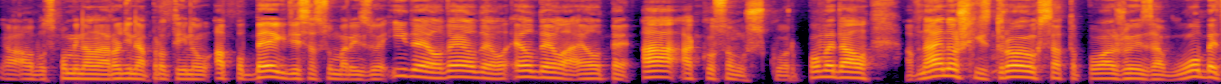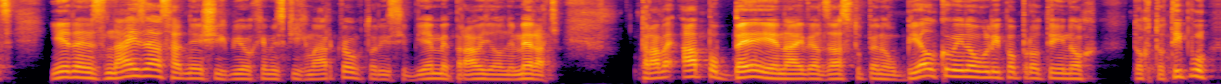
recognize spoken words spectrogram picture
alebo spomínaná rodina proteinov ApoB, kde sa sumarizuje IDL, VLDL, LDL a LPA, ako som už skôr povedal. A v najnovších zdrojoch sa to považuje za vôbec jeden z najzásadnejších biochemických markov, ktorý si vieme pravidelne merať. Práve ApoB je najviac zastúpenou bielkovinou v lipoproteínoch tohto typu.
